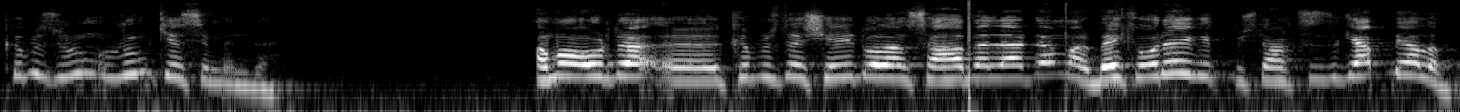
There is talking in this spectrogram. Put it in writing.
Kıbrıs Rum, Rum kesiminde. Ama orada e, Kıbrıs'ta şehit olan sahabelerden var. Belki oraya gitmişti. Haksızlık yapmayalım.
